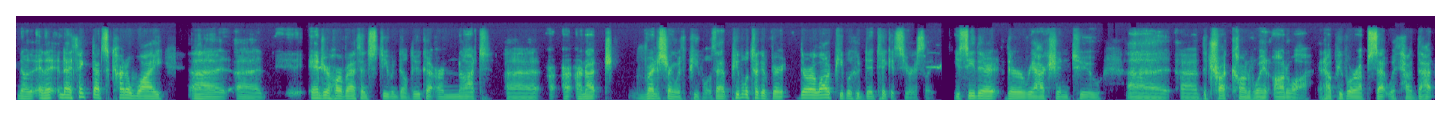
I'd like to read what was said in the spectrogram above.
You know, and and I think that's kind of why uh, uh, Andrea Horwath and Steven Del Duca are not uh, are, are not registering with people. Is that people took it very. There are a lot of people who did take it seriously. You see their their reaction to uh, uh, the truck convoy in Ottawa and how people were upset with how that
